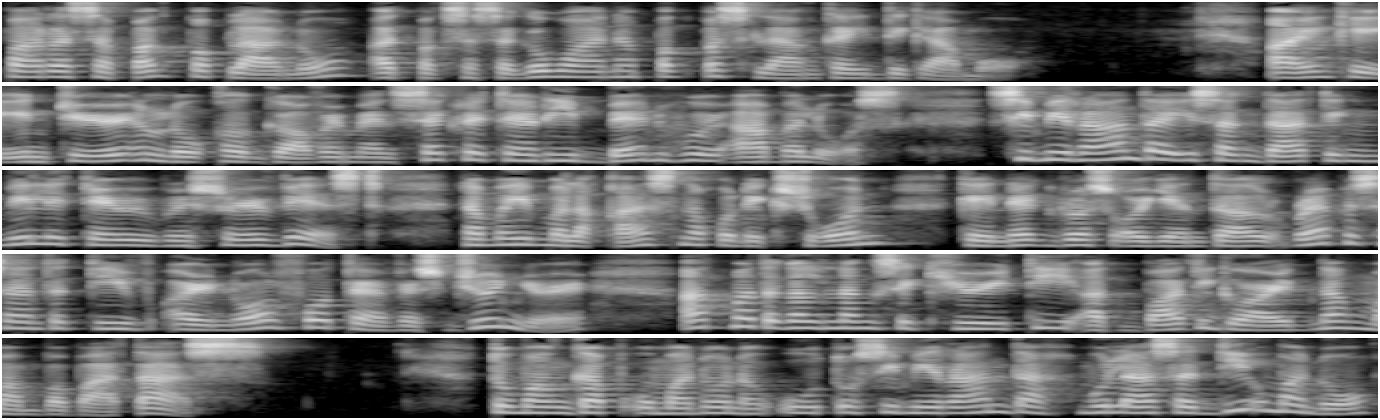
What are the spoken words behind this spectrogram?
para sa pagpaplano at pagsasagawa ng pagpaslang kay Degamo. Ayon kay Interior and Local Government Secretary Benhur Abalos, si Miranda ay isang dating military reservist na may malakas na koneksyon kay Negros Oriental Representative Arnolfo Teves Jr. at matagal ng security at bodyguard ng mambabatas. Tumanggap umano ng utos si Miranda mula sa di umano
